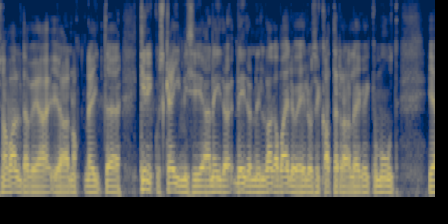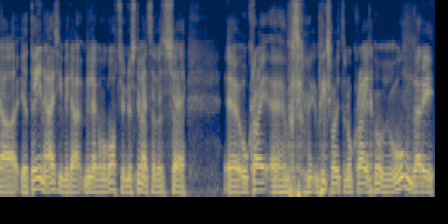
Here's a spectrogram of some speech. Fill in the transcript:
üsna valdav ja, ja noh, neid kirikus käimisi ja neid, neid on neil väga palju ja ilusaid katedraale ja kõike muud. ja, ja teine asi, mida, millega ma kohtusin just nimelt selles Ukrai-, äh, miks ma ütlen Ukraina, Ungari?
